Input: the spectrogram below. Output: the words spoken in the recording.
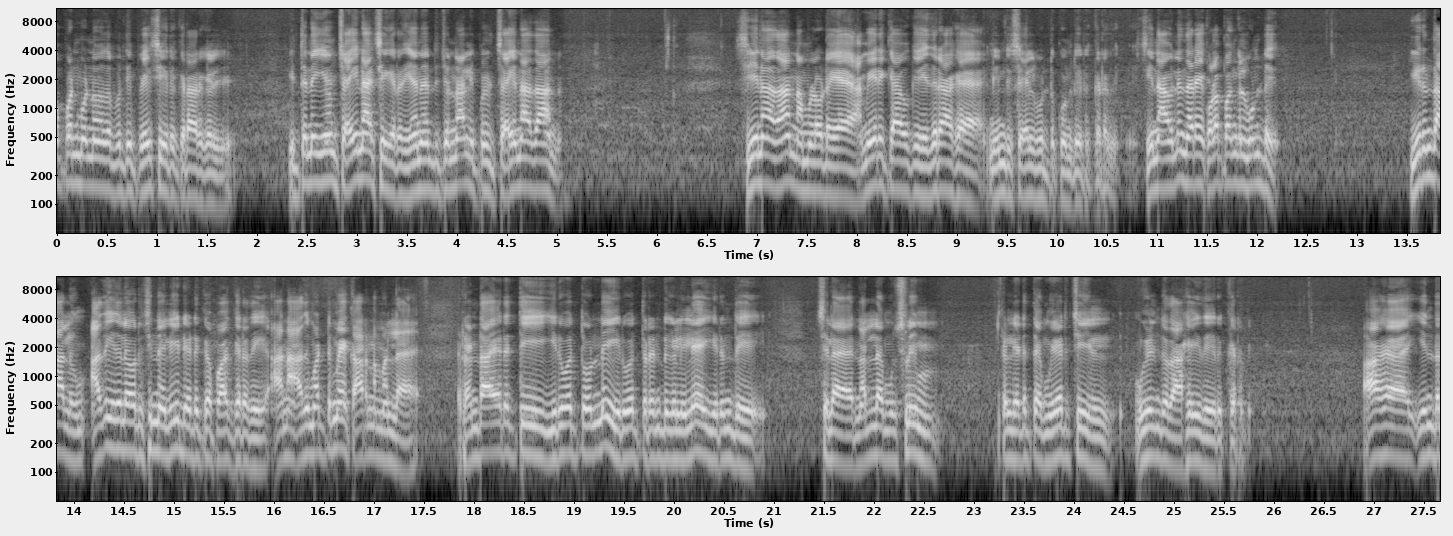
ஓப்பன் பண்ணுவதை பற்றி பேசியிருக்கிறார்கள் இத்தனையும் சைனா செய்கிறது. ஏனென்று சொன்னால் இப்போ சைனா தான். சீனா தான் நம்மளுடைய அமெரிக்காவுக்கு எதிராக நின்று செயல்பட்டு கொண்டு இருக்கிறது சீனாவிலும் நிறைய குழப்பங்கள் உண்டு. இருந்தாலும் அது இதில் ஒரு சின்ன லீடு எடுக்க பார்க்கிறது. ஆனால் அது மட்டுமே காரணமல்ல. ரெண்டாயிரத்தி இருபத்தொன்று இருபத்தி ரெண்டுகளிலே இருந்து சில நல்ல முஸ்லீம்கள் எடுத்த முயற்சியில் முயழ்ந்ததாக இது இருக்கிறது. ஆக இந்த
